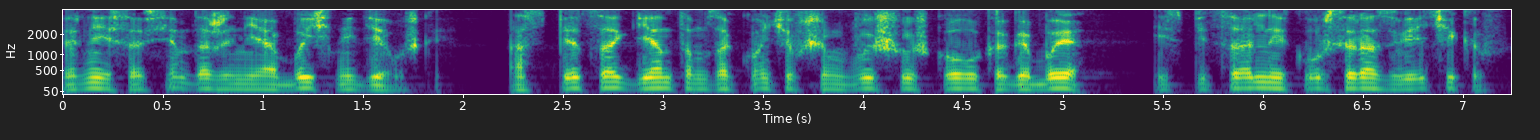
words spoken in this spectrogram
Вернее, совсем даже не обычной девушкой, а спецагентом, закончившим высшую школу КГБ и специальные курсы разведчиков,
